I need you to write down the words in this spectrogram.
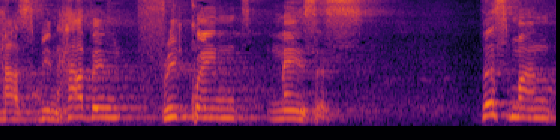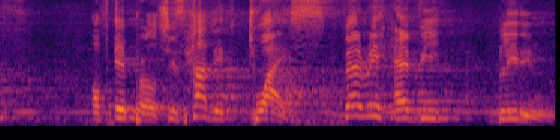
has been having frequent menses. This month of April, she's had it twice. Very heavy bleeding.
